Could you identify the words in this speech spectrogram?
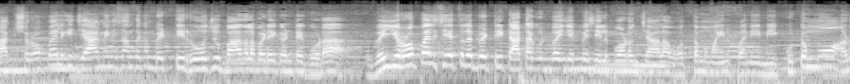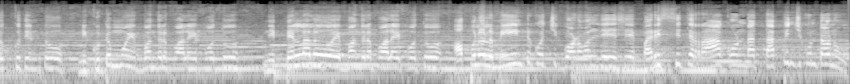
లక్ష రూపాయలకి జామీని సంతకం పెట్టి రోజు బాధలు పడే కంటే కూడా వెయ్యి రూపాయలు చేతిలో పెట్టి టాటా గుడ్ బై చెప్పేసి వెళ్ళిపోవడం చాలా ఉత్తమమైన పని. నీ కుటుంబం అడుక్కు తింటూ నీ కుటుంబం ఇబ్బందులు పాలైపోతూ నీ పిల్లలు ఇబ్బందుల పాలైపోతూ అప్పులలో మీ ఇంటికి వచ్చి గొడవలు చేసే పరిస్థితి రాకుండా తప్పించుకుంటావు నువ్వు.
